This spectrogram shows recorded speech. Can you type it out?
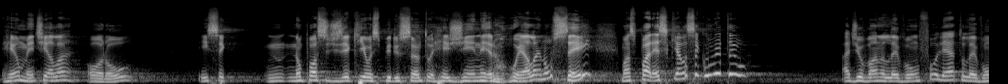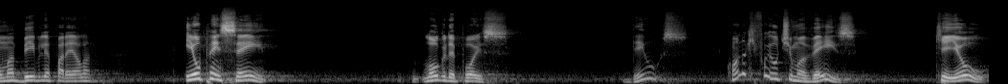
realmente ela orou e se, não posso dizer que o Espírito Santo regenerou ela, não sei, mas parece que ela se converteu. A Giovana levou um folheto, levou uma Bíblia para ela. Eu pensei, logo depois, Deus, quando que foi a última vez que eu,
